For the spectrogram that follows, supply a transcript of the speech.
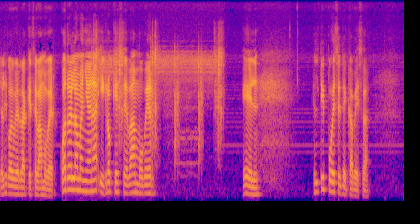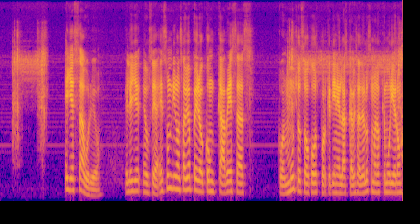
Ya les digo la verdad que se va a mover. 4 de la mañana y creo que se va a mover el, el tipo ese de cabeza. Ella es o sea, es un dinosaurio pero con cabezas, con muchos ojos porque tiene las cabezas de los humanos que murieron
